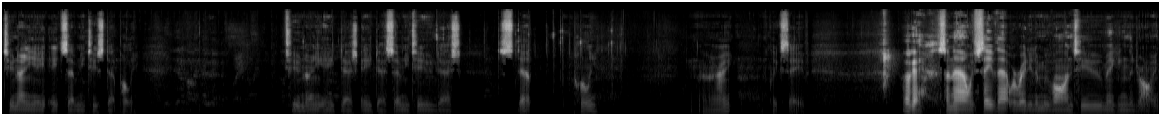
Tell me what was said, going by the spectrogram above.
298 872 step pulley. 298-8-72 step pulley. Alright, click save. Okay, so now we've saved that, we're ready to move on to making the drawing.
